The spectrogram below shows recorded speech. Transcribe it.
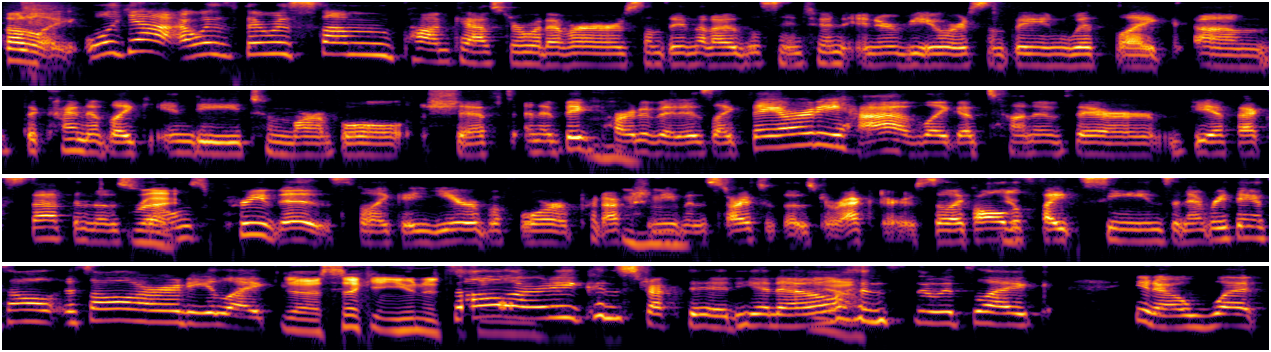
Totally. Well, yeah, I was there was some podcast or whatever or something that I was listening to an interview or something with like um the kind of like indie to Marvel shift. And a big Mm-hmm. part of it is like they already have like a ton of their VFX stuff in those Right. films pre-vis like a year before production Mhm. even starts with those directors. So like all Yep. the fight scenes and everything, it's all it's all already like yeah, second unit. it's all already constructed, you know? Yeah. And so it's like, you know, what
